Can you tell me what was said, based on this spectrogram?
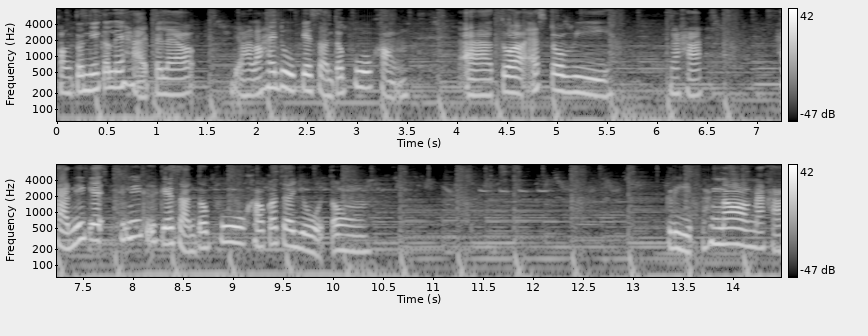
ของตัวนี้ก็เลยหายไปแล้ว เดี๋ยวเราให้ดูเกสรตัวผู้ของอตัว a s t r o V นะคะค่ะนี่นี่คือเกสรตัวผู้เขาก็จะอยู่ตรงกลีบข้างนอกนะคะ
